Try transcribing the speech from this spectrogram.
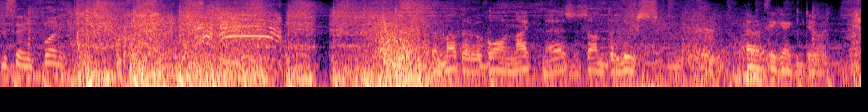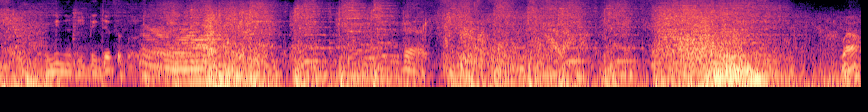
This ain't funny. The mother of all nightmares is on the loose. I don't think I can do it. I mean, it'll be difficult. Very. Well,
